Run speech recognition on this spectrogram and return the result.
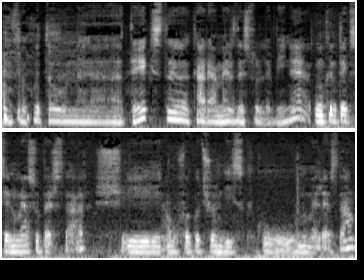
am făcut un text care a mers destul de bine. Un cântec se numea Superstar și au făcut și un disc cu numele ăsta.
